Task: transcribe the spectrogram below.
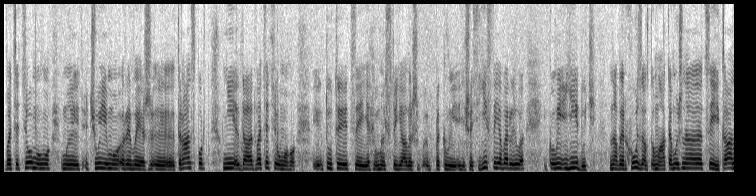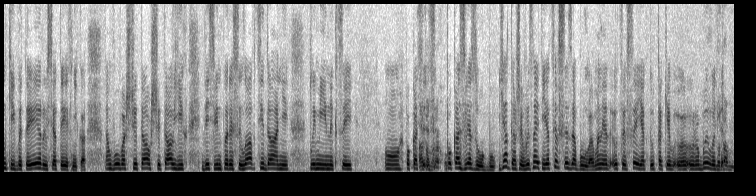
27-го ми чуємо ревеж е, транспорт. Ні, да, 27-го е, тут е, цей ми стояли ж пекли щось їсти. Я варила. Коли їдуть наверху з автоматами ж на цей танки, і БТР, і вся техніка. Там Вова щитав, щитав їх. Десь він пересилав ці дані, племінник цей. О, поки, поки зв'язок був. Я навіть, ви знаєте, я це все забула. Мене це все, як тут таке е, робилося. Ну там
